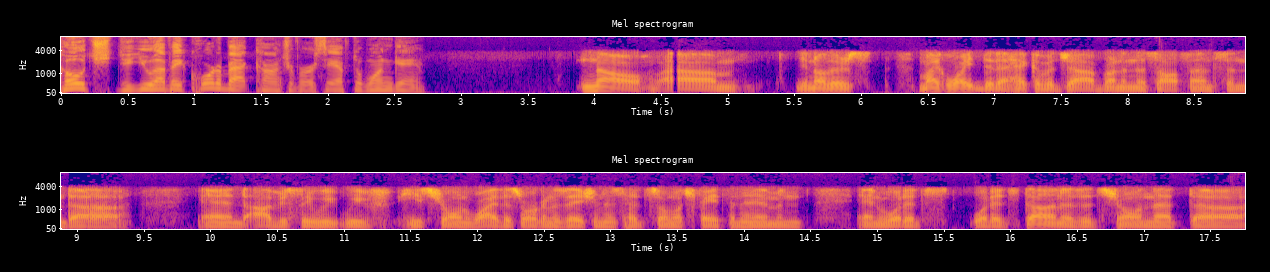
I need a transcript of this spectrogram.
Coach, do you have a quarterback controversy after one game? No, um, you know, there's Mike White did a heck of a job running this offense, and uh, and obviously we, we've he's shown why this organization has had so much faith in him, and and what it's what it's done is it's shown that uh,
